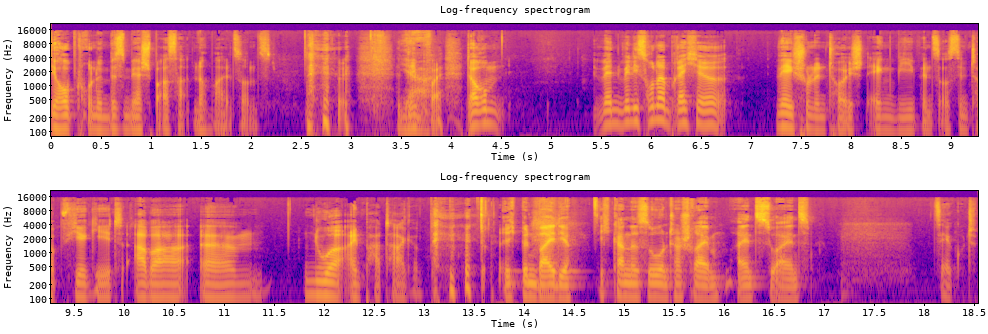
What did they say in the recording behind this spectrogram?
die Hauptrunde ein bisschen mehr Spaß hatten nochmal als sonst. In ja. dem Fall. Darum, wenn, wenn ich es runterbreche, wäre ich schon enttäuscht irgendwie, wenn es aus den Top 4 geht, aber ähm, nur ein paar Tage. ich bin bei dir. Ich kann das so unterschreiben. Eins zu eins. Sehr gut.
